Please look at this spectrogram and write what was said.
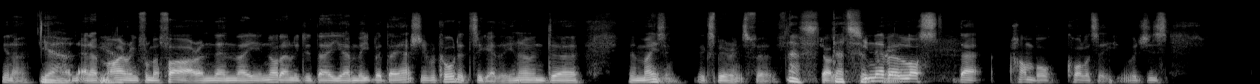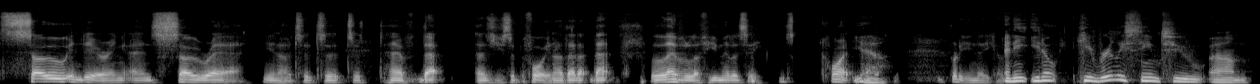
you know, yeah, and, and admiring yeah. from afar. And then they not only did they uh, meet, but they actually recorded together, you know, and uh, amazing experience for, for that's Charlie. that's so he never great. lost that humble quality, which is so endearing and so rare, you know, to to to have that as you said before, you know that that level of humility. It's quite yeah, pretty unique. And he, you know, he really seemed to, um,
